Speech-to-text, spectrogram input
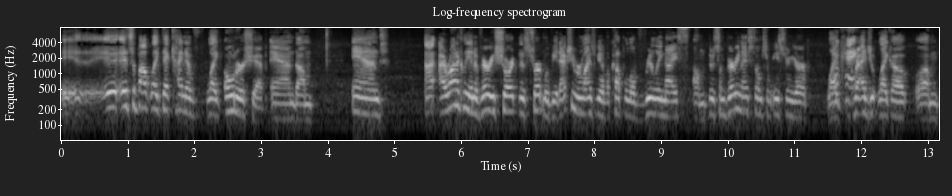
it's about like that kind of like ownership and um and I, ironically in a very short this short movie it actually reminds me of a couple of really nice um there's some very nice films from eastern europe like Okay. gradu- like a um,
